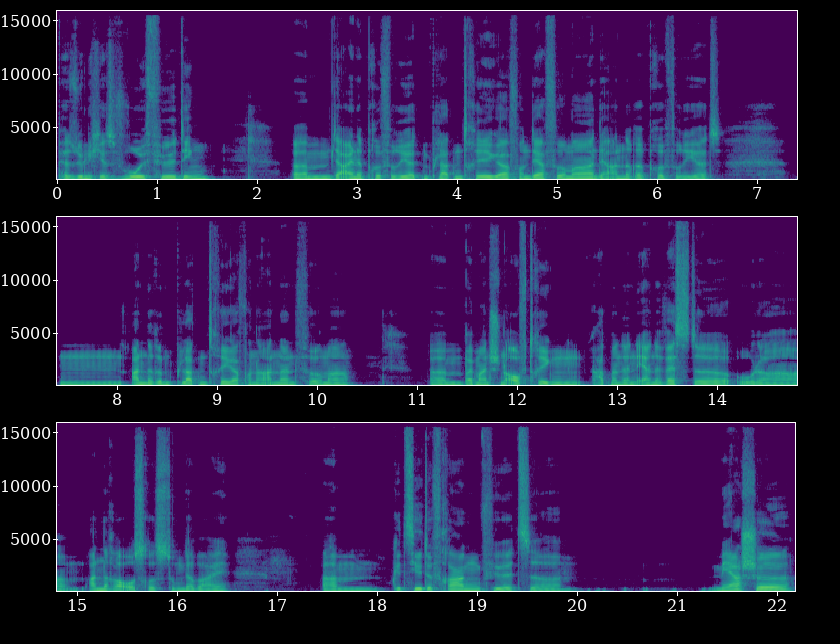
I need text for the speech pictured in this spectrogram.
persönliches Wohlfühlding. Ähm, der eine präferiert einen Plattenträger von der Firma, der andere präferiert einen anderen Plattenträger von einer anderen Firma. Ähm, bei manchen Aufträgen hat man dann eher eine Weste oder andere Ausrüstung dabei. Ähm, gezielte Fragen für jetzt äh, Märsche,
